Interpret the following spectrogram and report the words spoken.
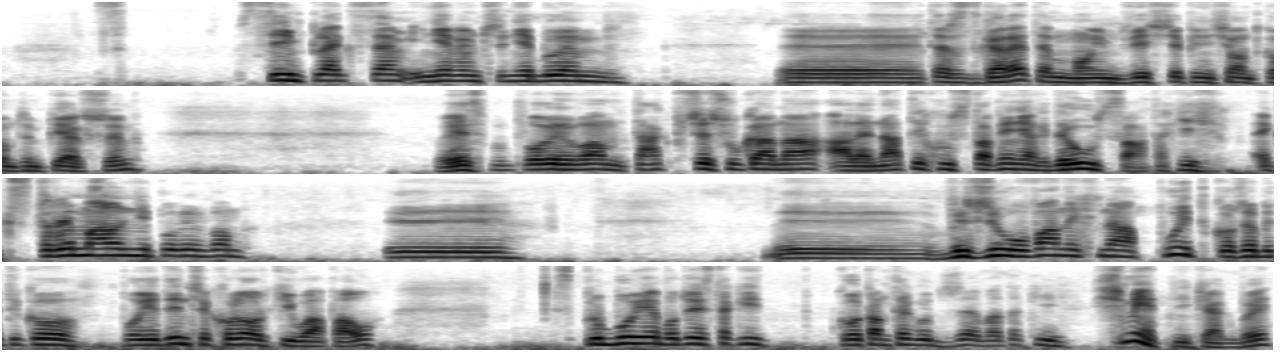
z Simplexem i nie wiem czy nie byłem Yy, też z Garetem moim 250 tym pierwszym jest powiem wam tak przeszukana ale na tych ustawieniach Deusa takich ekstremalnie powiem wam yy, yy, wyżyłowanych na płytko żeby tylko pojedyncze kolorki łapał. Spróbuję bo tu jest taki koło tamtego drzewa taki śmietnik jakby.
